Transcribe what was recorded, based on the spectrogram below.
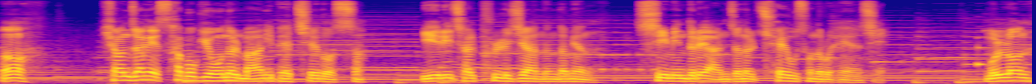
어, 현장에 사복 요원을 많이 배치해뒀어. 일이 잘 풀리지 않는다면 시민들의 안전을 최우선으로 해야지. 물론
